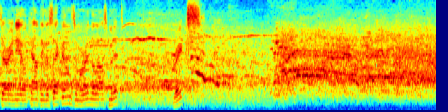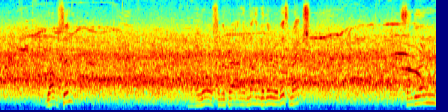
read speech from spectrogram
Terry Neill counting the seconds, and we're in the last minute. Rix. Robson. And the roars from the crowd had nothing to do with this match. Sunderland.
